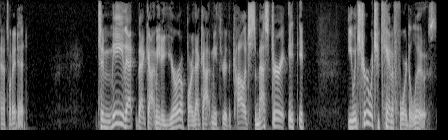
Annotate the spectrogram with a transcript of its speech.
And that's what I did to me, that that got me to Europe, or that got me through the college semester. It, it you insure what you can't afford to lose.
